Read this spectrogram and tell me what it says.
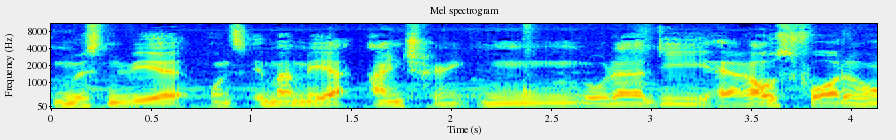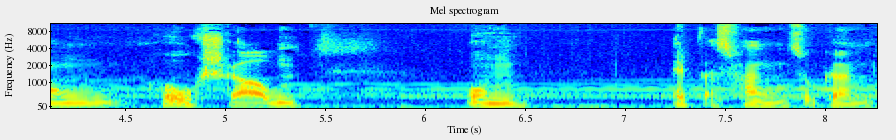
müssen wir uns immer mehr einschränken oder die Herausforderungen hochschrauben, um etwas fangen zu können.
